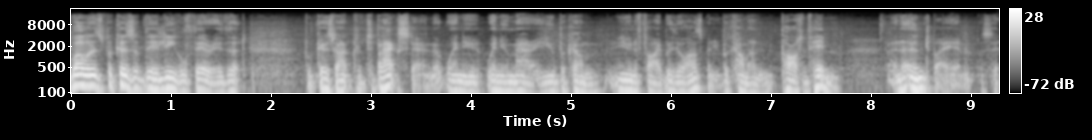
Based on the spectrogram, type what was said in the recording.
Well, it's because of the legal theory that goes back to, to Blackstone that when you when you marry, you become unified with your husband. You become a part of him and owned by him. So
